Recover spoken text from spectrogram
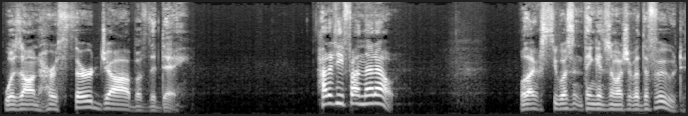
was on her third job of the day. How did he find that out? Well, he wasn't thinking so much about the food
